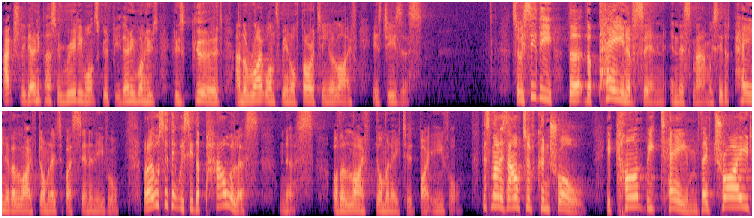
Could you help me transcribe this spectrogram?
Actually, the only person who really wants good for you, the only one who's, who's good and the right one to be an authority in your life is Jesus. So we see the, the, the pain of sin in this man. We see the pain of a life dominated by sin and evil. But I also think we see the powerlessness of a life dominated by evil. This man is out of control. He can't be tamed. They've tried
